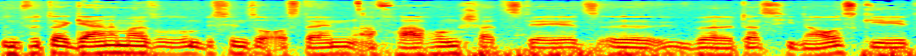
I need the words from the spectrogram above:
und würde da gerne mal so, so ein bisschen so aus deinem Erfahrungsschatz, der jetzt äh, über das hinausgeht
